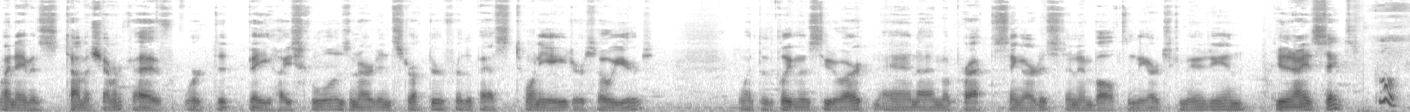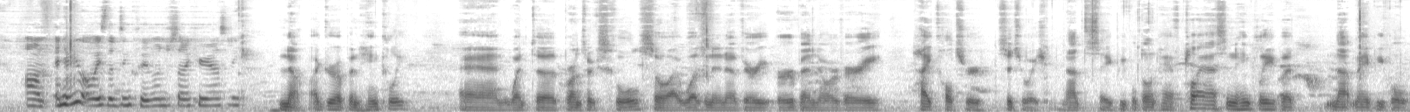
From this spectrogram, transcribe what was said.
My name is Thomas Shemrick. I've worked at Bay High School as an art instructor for the past 28 or so years. Went to the Cleveland Institute of Art, and I'm a practicing artist and involved in the arts community in the United States. Cool. Um, and have you always lived in Cleveland, just out of curiosity? No, I grew up in Hinckley and went to Brunswick School, so I wasn't in a very urban or very high culture situation. Not to say people don't have class in Hinckley, but not many people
